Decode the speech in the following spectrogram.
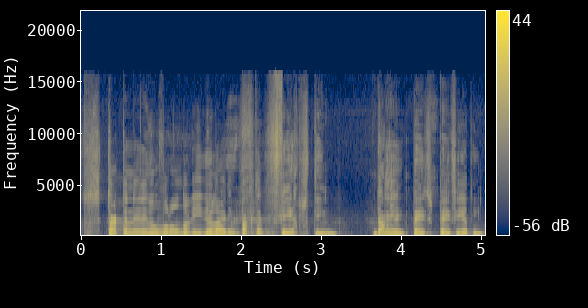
starten... en in hoeveel ronden hij de leiding pakte? 14, dacht Nee. ik. P, P14.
